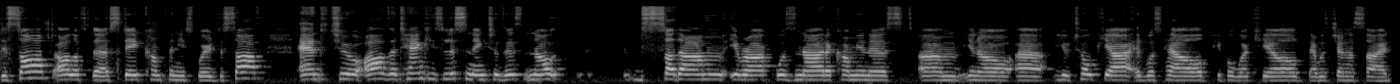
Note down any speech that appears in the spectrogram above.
dissolved. All of the state companies were dissolved. And to all the tankies listening to this, no, Saddam, Iraq was not a communist, um, you know, uh, utopia. It was hell. People were killed. There was genocide.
